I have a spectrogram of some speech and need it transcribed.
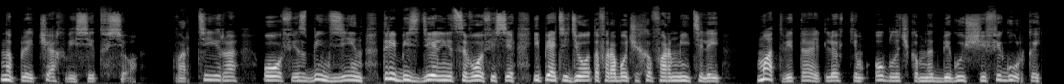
На плечах висит все: Квартира, офис, бензин, три бездельницы в офисе и пять идиотов рабочих оформителей. Мат витает легким облачком над бегущей фигуркой.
